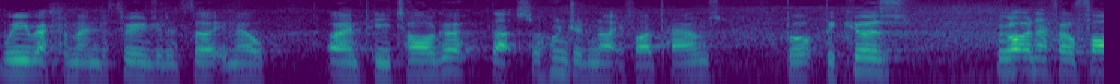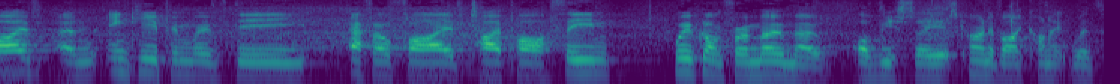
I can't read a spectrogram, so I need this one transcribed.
we recommend a 330mm OMP Targa, that's £195, but because we've got an FL5 and in keeping with the FL5 Type R theme, we've gone for a Momo. Obviously, it's kind of iconic with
